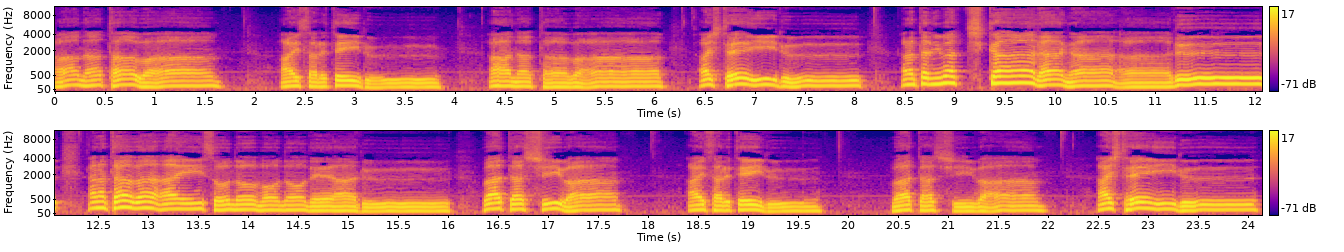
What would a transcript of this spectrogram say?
あなたは愛されている。あなたは愛している。あなたには力がある。あなたは愛そのものである。私は愛されている。私は愛している。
